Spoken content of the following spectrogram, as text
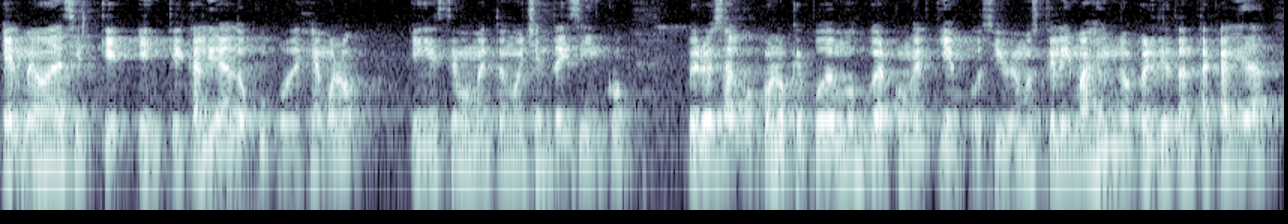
él me va a decir que en qué calidad lo ocupo. Dejémoslo en este momento en 85, pero es algo con lo que podemos jugar con el tiempo. Si vemos que la imagen no perdió tanta calidad,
